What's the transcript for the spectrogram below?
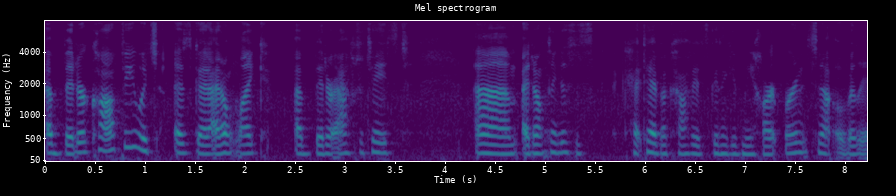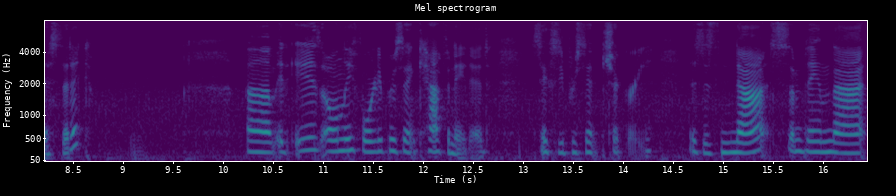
a bitter coffee, which is good. I don't like a bitter aftertaste. Um, I don't think this is type of coffee that's going to give me heartburn. It's not overly acidic. Um, it is only 40% caffeinated, 60% sugary. This is not something that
